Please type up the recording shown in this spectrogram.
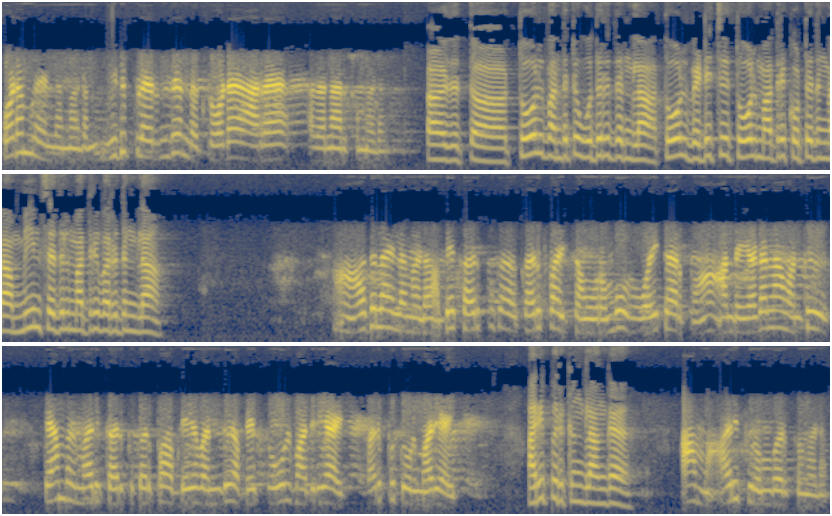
உடம்புல இல்ல மேடம் இடுப்புல இருந்து அந்த தொடை அரை அதெல்லாம் இருக்கு மேடம் தோல் வந்துட்டு உதிருதுங்களா? தோல் வெடிச்சு தோல் மாதிரி கொட்டுதுங்களா? மீன் செதில் மாதிரி வருதுங்களா? ஆ, அதெல்லாம் இல்ல மேடம் அப்படியே கருப்பு கருப்பாயிடுச்சு. அவன் ரொம்ப ஒயிட்டா இருப்பான். அந்த இடம்லாம் வந்து தேம்பல் மாதிரி கருப்பு கருப்பா அப்படியே வந்து அப்படியே தோல் மாதிரியே ஆயிடுச்சு. கருப்பு தோல் மாதிரி ஆயிடுச்சு. அரிப்பு இருக்குங்களாங்க? ஆமா அரிப்பு ரொம்ப இருக்கு மேடம்.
